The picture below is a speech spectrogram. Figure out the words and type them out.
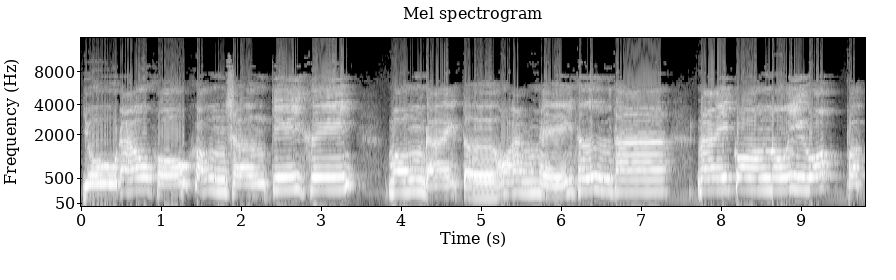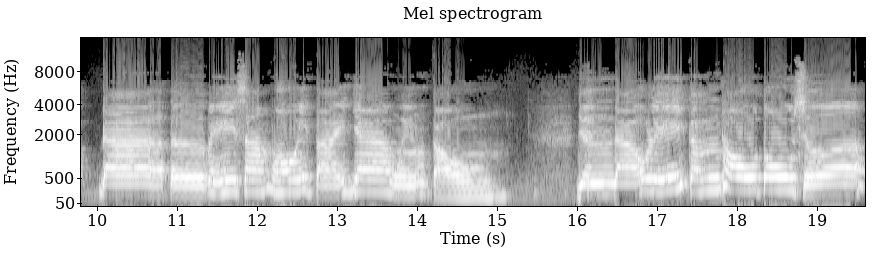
Dù đau khổ không sờn chi khi mong đại từ hoan hỷ thứ tha. Nay con nối gót phật đà từ bi sám hối tại gia nguyện cầu. Dình đạo lý canh thâu tu sửa,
